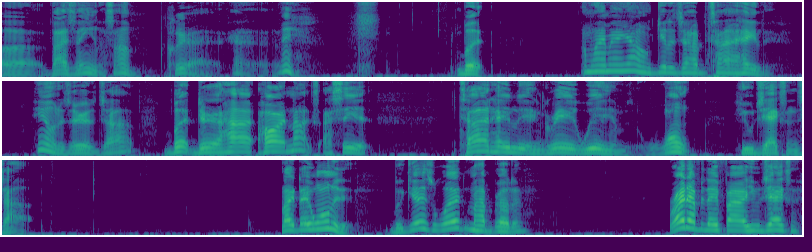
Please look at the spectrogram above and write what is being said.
uh Visine or something. Clear eye. man. But I'm like, man, y'all don't get a job to Ty Haley. He don't deserve the job. But during hard, hard knocks, I said Todd Haley and Gregg Williams want Hue Jackson job. Like they wanted it. But guess what, my brother? Right after they fired Hue Jackson,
